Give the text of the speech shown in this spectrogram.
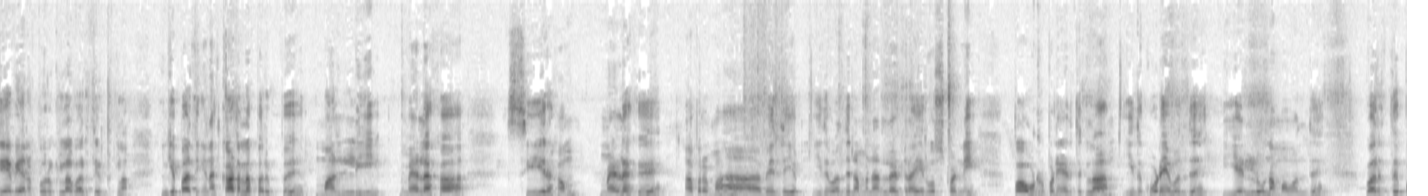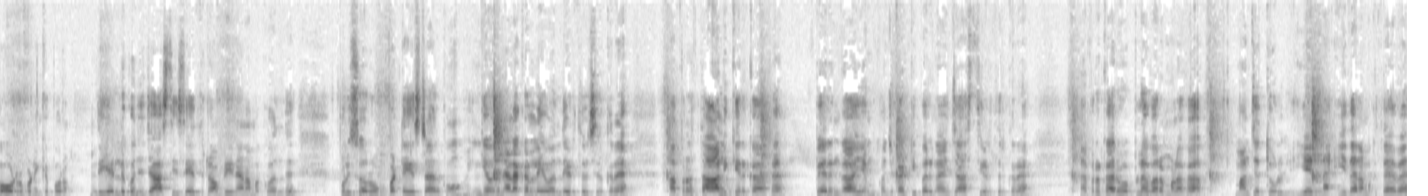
தேவையான பொருட்கள்லாம் வறுத்து எடுத்துக்கலாம். இங்கே பார்த்தீங்கன்னா கடலைப்பருப்பு மல்லி மிளகா சீரகம் மிளகு அப்புறமா வெந்தயம். இது வந்து நம்ம நல்லா ட்ரை ரோஸ்ட் பண்ணி பவுட்ரு பண்ணி எடுத்துக்கலாம். இது கூட வந்து எள்ளும் நம்ம வந்து வறுத்து பவுட்ரு பண்ணிக்க போகிறோம் இந்த எள்ளு கொஞ்சம் ஜாஸ்தி சேர்த்துட்டோம் அப்படின்னா நமக்கு வந்து புளிசோறு ரொம்ப டேஸ்ட்டாக இருக்கும். இங்கே வந்து நிலக்கடலையை வந்து எடுத்து வச்சுருக்கிறேன். அப்புறம் தாளிக்கிறதுக்காக பெருங்காயம் கொஞ்சம் கட்டி பெருங்காயம் ஜாஸ்தி எடுத்துருக்குறேன். அப்புறம் கருவேப்பிலை வரமிளகா மஞ்சத்தூள் எண்ணெய் இதான் நமக்கு தேவை.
